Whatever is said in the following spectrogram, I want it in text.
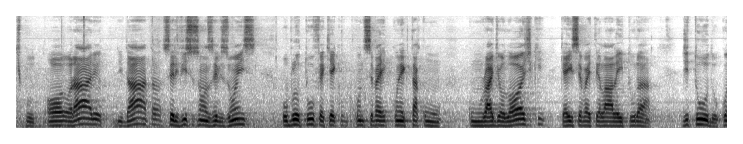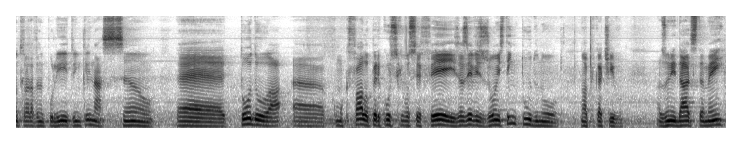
tipo horário e data. Serviços são as revisões. O Bluetooth aqui é quando você vai conectar com, com o Radiologic, que aí você vai ter lá a leitura de tudo, quanto ela está fazendo por litro, inclinação, é, todo, a, a, como que fala, o percurso que você fez, as revisões, tem tudo no, no aplicativo. As unidades também,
